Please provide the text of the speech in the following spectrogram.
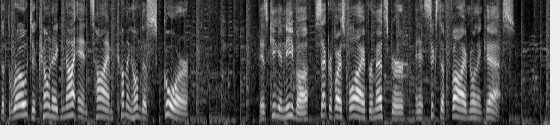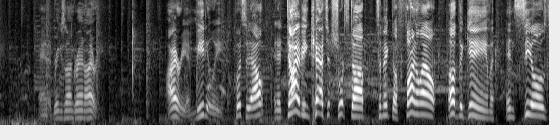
The throw to Koenig not in time. Coming home to score is Keegan Neva. Sacrifice fly for Metzger. And it's 6 to 5 Northern Cass. And it brings on Grant Irie. Irie immediately puts it out and a diving catch at shortstop to make the final out of the game and seals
